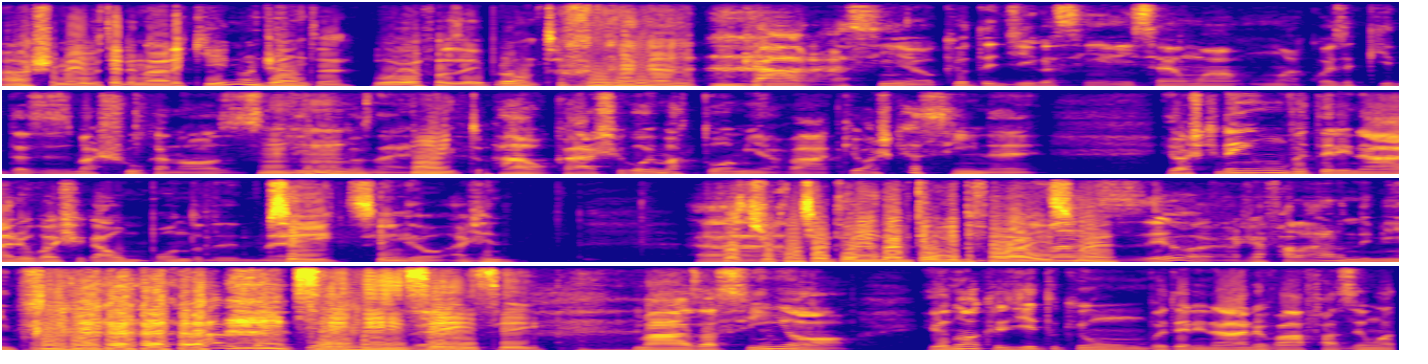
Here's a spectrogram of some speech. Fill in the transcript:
Ah, chamei o veterinário aqui, não adianta. Vou eu fazer e pronto. Cara, assim, ó, o que eu te digo, assim, isso é uma, uma coisa que às vezes machuca nós, Uhum, clínicos, né? muito. Ah, o cara chegou e matou a minha vaca. Eu acho que é assim, né? Eu acho que nenhum veterinário vai chegar a um ponto de. Né? Sim, sim. Entendeu? A gente. ah, Você com certeza já deve ter ouvido falar isso, né? mas eu, já falaram de mim. também. Sabe como que é, Sim, né? sim, sim. Mas assim, ó, eu não acredito que um veterinário vá fazer um,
